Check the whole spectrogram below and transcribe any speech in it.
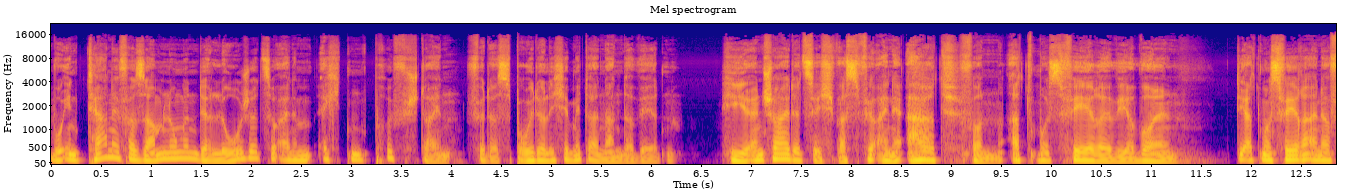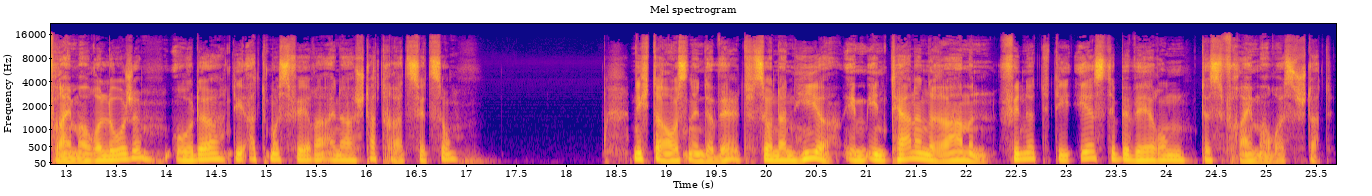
wo interne Versammlungen der Loge zu einem echten Prüfstein für das brüderliche Miteinander werden. Hier entscheidet sich, was für eine Art von Atmosphäre wir wollen. Die Atmosphäre einer Freimaurerloge oder die Atmosphäre einer Stadtratssitzung? Nicht draußen in der Welt, sondern hier im internen Rahmen findet die erste Bewährung des Freimaurers statt.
